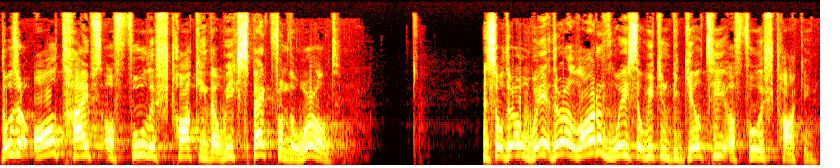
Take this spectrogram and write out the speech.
Those are all types of foolish talking that we expect from the world. And so there are, way, there are a lot of ways that we can be guilty of foolish talking.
